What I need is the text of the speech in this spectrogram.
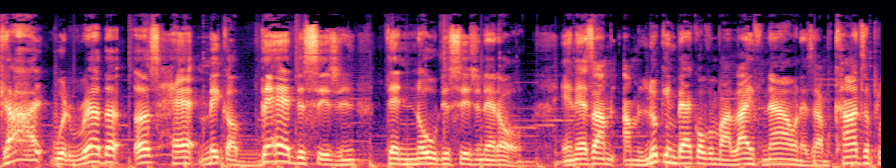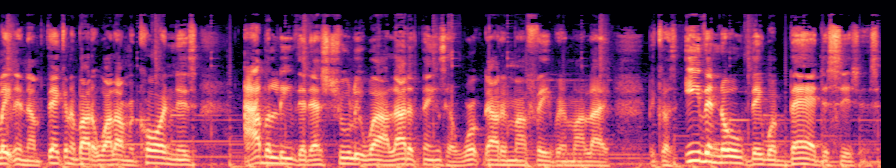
God would rather us have make a bad decision than no decision at all. And as I'm I'm looking back over my life now, and as I'm contemplating and I'm thinking about it while I'm recording this, I believe that that's truly why a lot of things have worked out in my favor in my life. Because even though they were bad decisions,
